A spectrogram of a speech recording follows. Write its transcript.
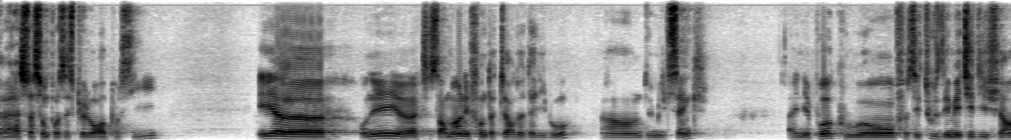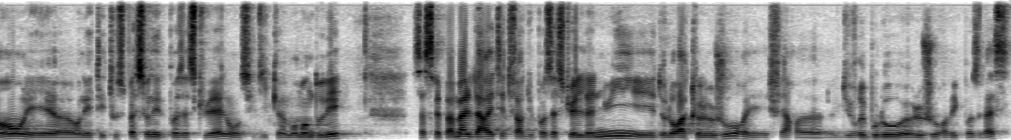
Euh, l'association PostgreSQL Europe aussi. Et euh, on est euh, accessoirement les fondateurs de Dalibo en 2005, à une époque où on faisait tous des métiers différents et on était tous passionnés de PostgreSQL. On s'est dit qu'à un moment donné, ça serait pas mal d'arrêter de faire du PostgreSQL la nuit et de l'Oracle le jour et faire du vrai boulot le jour avec Postgres.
